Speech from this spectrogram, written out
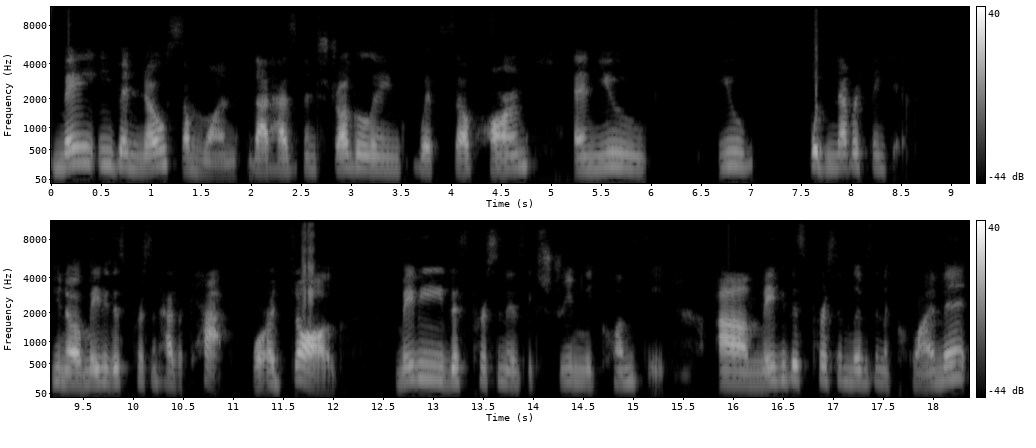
may even know someone that has been struggling with self-harm and you you would never think it. You know, maybe this person has a cat or a dog. Maybe this person is extremely clumsy. Um, maybe this person lives in a climate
